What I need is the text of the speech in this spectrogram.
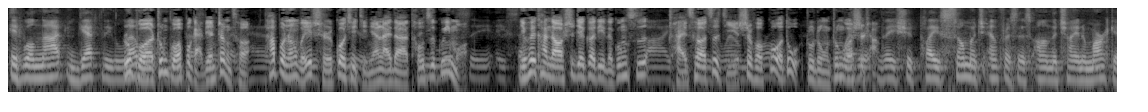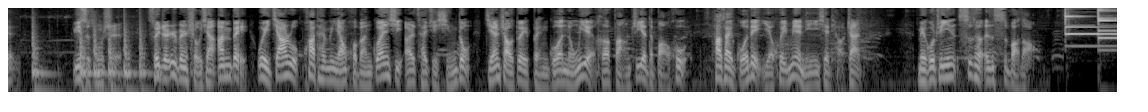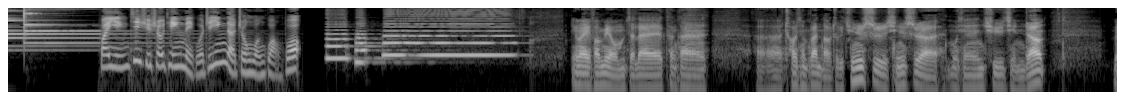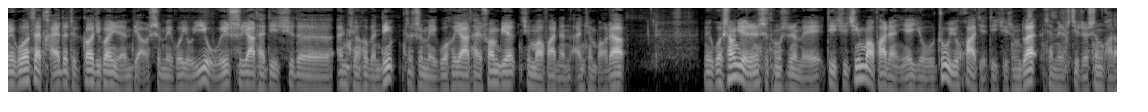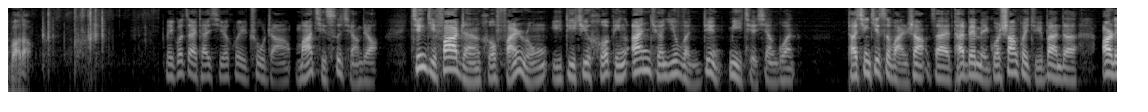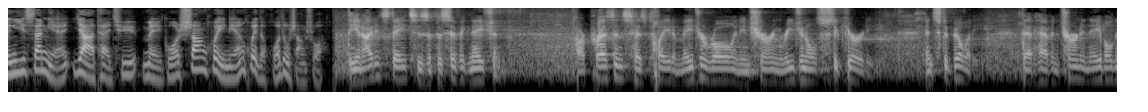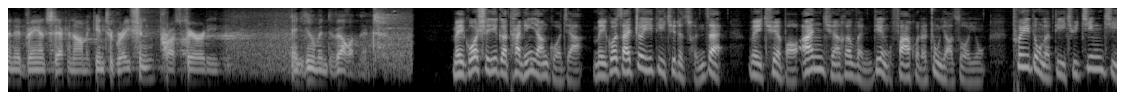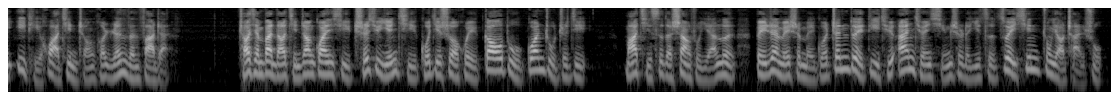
it will not get the. 如果中国不改变政策，它不能维持过去几年来的投资规模。你会看到世界各地的公司揣测自己是否过度注重中国市场。They should place so much emphasis on the China market. 与此同时，随着日本首相安倍为加入跨太平洋伙伴关系而采取行动，减少对本国农业和纺织业的保护，他在国内也会面临一些挑战。美国之音斯特恩斯报道。欢迎继续收听美国之音的中文广播。另外一方面，我们再来看看，呃，朝鲜半岛这个军事形势啊，目前趋于紧张。美国在台的这个高级官员表示，美国有义务维持亚太地区的安全和稳定，这是美国和亚太双边经贸发展的安全保障。美国商界人士同时认为，地区经贸发展也有助于化解地区争端。下面是记者申华的报道。美国在台协会处长马启思强调，经济发展和繁荣与地区和平、安全与稳定密切相关。他星期四晚上在台北美国商会举办的2013年亚太区美国商会年会的活动上说 The United States is a Pacific nation. Our presence has played a major role in ensuring regional security and stability that have in turn enabled and advanced economic integration, prosperity, and human development. 美国是一个太平洋国家，美国在这一地区的存在为确保安全和稳定发挥了重要作用，推动了地区经济一体化进程和人文发展。朝鲜半岛紧张关系持续引起国际社会高度关注之际，马启斯的上述言论被认为是美国针对地区安全形势的一次最新重要阐述。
